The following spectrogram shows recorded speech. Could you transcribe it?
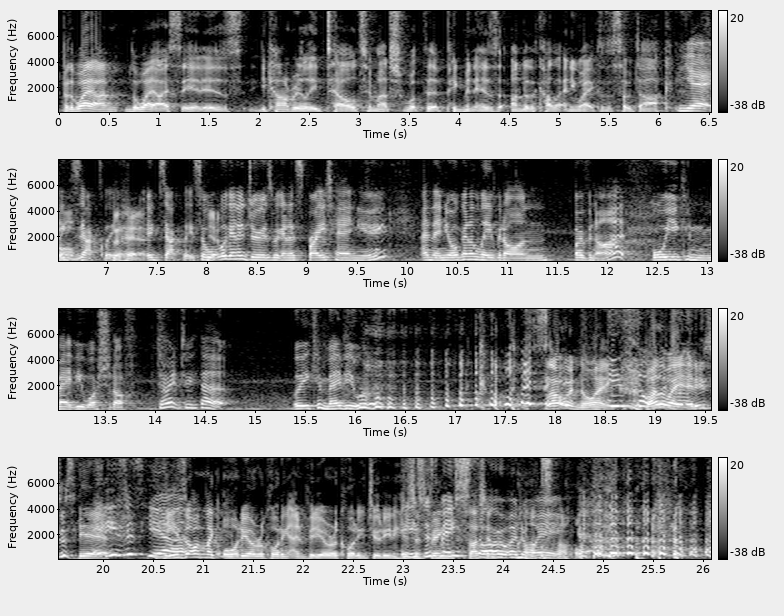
But the way I'm, the way I see it is, you can't really tell too much what the pigment is under the color anyway, because it's so dark. Yeah, from exactly. The hair. Exactly. So Yeah. what we're going to do is we're going to spray tan you, and then you're going to leave it on overnight, or you can maybe wash it off. Don't do that. Or you can maybe. so annoying. So By the way. Eddie's just here. Eddie's just here. He's on like audio recording and video recording duty, and he's, He's just, just being, being such so an annoying.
